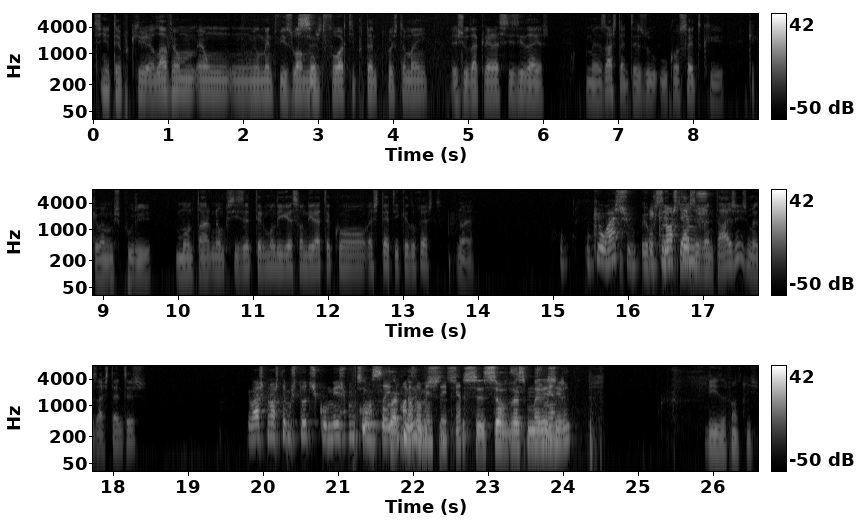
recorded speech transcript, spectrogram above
Sim, até porque a lava é um, é um, um elemento visual certo. muito forte e, portanto, depois também ajuda a criar essas ideias. Mas às tantas, o, o conceito que, que acabamos por montar não precisa ter uma ligação direta com a estética do resto, não é? O que eu acho eu é que nós que temos... haja vantagens, mas às tantas eu acho que nós estamos todos com o mesmo Sim, conceito, claro mais não, ou menos. Se, se, se houvesse uma gira. Diz, Afonso, diz.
